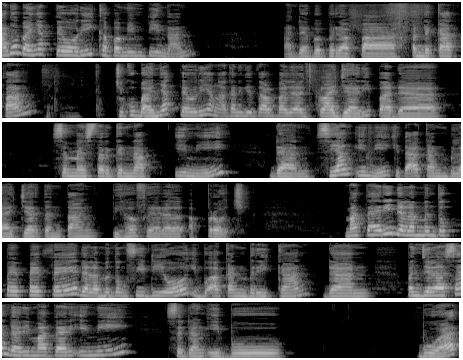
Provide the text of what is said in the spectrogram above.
Ada banyak teori kepemimpinan, ada beberapa pendekatan, cukup banyak teori yang akan kita pelajari pada semester genap ini. Dan siang ini kita akan belajar tentang behavioral approach. Materi dalam bentuk PPT, dalam bentuk video Ibu akan berikan. Dan penjelasan dari materi ini sedang Ibu buat.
